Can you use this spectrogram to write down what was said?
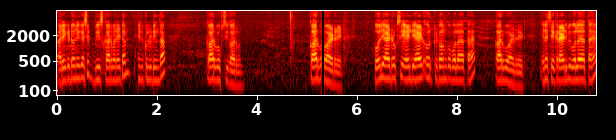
अरेकिडोनिक एसिड बीस carbon atom including the carboxy carbon carbohydrate polyhydroxy aldehyde और कीटोन को बोला जाता है कार्बोहाइड्रेट इन्हें सेक्राइड भी बोला जाता है.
